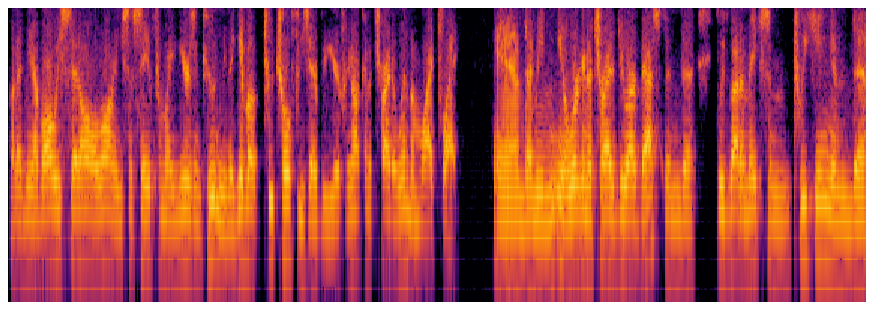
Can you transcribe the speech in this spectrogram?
but I mean, I've always said all along. I used to say for my years in Kootenay, they give out two trophies every year. If you're not going to try to win them, why play? And I mean, you know, we're going to try to do our best, and uh, we've got to make some tweaking and uh,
